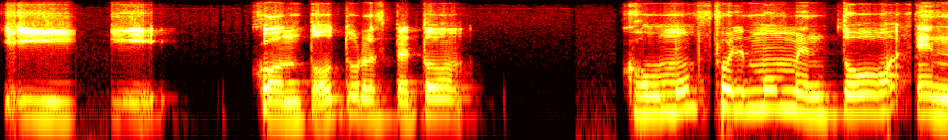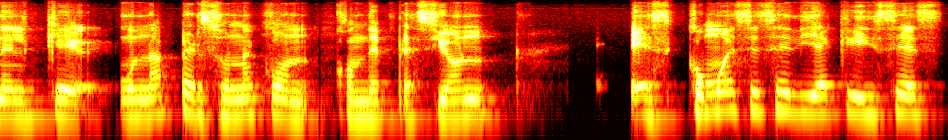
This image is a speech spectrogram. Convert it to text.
y, con todo tu respeto, ¿cómo fue el momento en el que una persona con, con depresión es, cómo es ese día que dices,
